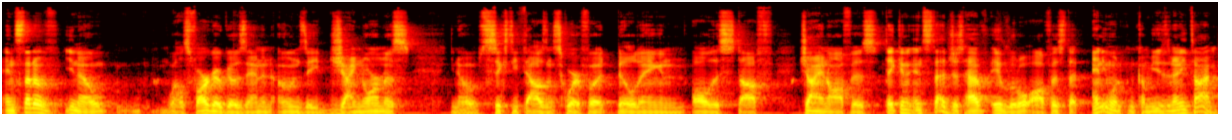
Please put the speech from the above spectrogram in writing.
instead of you know Wells Fargo goes in and owns a ginormous you know 60,000 square foot building and all this stuff, giant office, they can instead just have a little office that anyone can come use at any time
